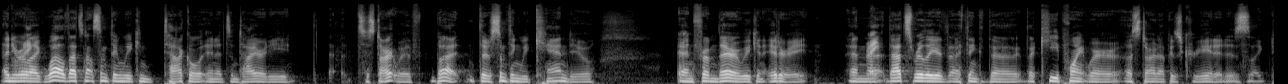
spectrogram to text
And you were right. like, well, that's not something we can tackle in its entirety to start with, but there's something we can do, and from there we can iterate. And right. that, that's really, I think, the the key point where a startup is created is like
